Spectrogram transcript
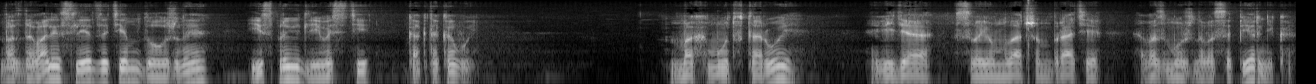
воздавали вслед за тем должное и справедливости как таковой. Махмуд II, видя в своем младшем брате возможного соперника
